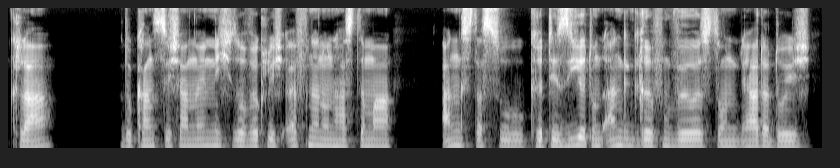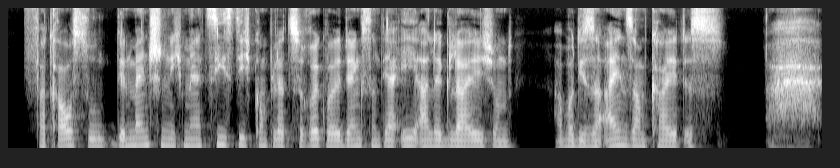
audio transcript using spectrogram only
Klar, Du kannst dich ja nicht so wirklich öffnen und hast immer Angst, dass du kritisiert und angegriffen wirst und ja, dadurch vertraust du den Menschen nicht mehr, ziehst dich komplett zurück, weil du denkst, sind ja eh alle gleich und aber diese Einsamkeit ist ah,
